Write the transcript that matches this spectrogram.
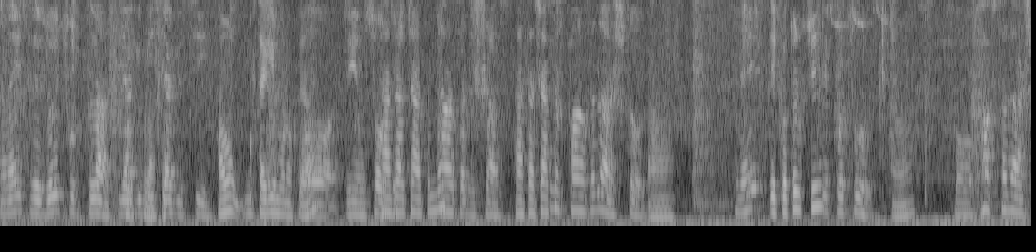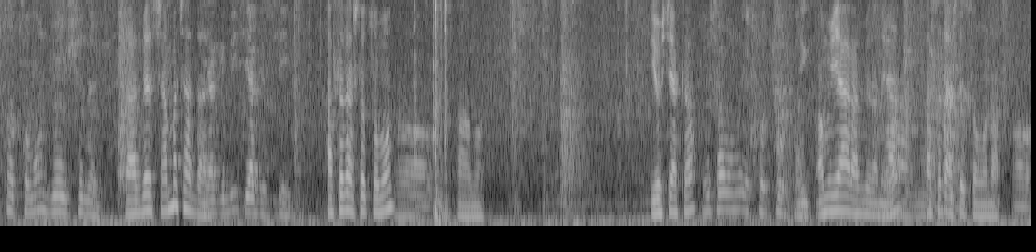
Ана ин телевизори турплас, як Турплас, 20, як 30. ҳамон гуфтагии монохи я О, дуюм сорта. 500 чанд сум буд 560. 560 Уж 580. Не, экотурк чӣ экотур. Хоб, 780 сомон ҷои шуда. размер чанд ба чанд аст Як 20, як 30. 780 сомон О. фаҳмо ёшти ака Иш ҳамон экотур. ҳамон як размерани Як ё размер. 780 сомона О.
